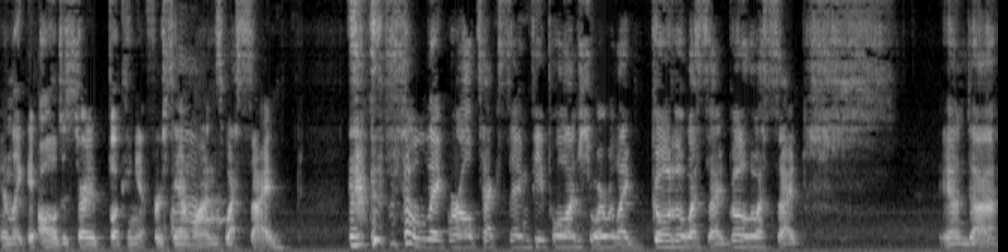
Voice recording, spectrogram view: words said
and like they all just started booking it for San Juan's ah. west side so like we're all texting people on shore we're like go to the west side go to the west side and uh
